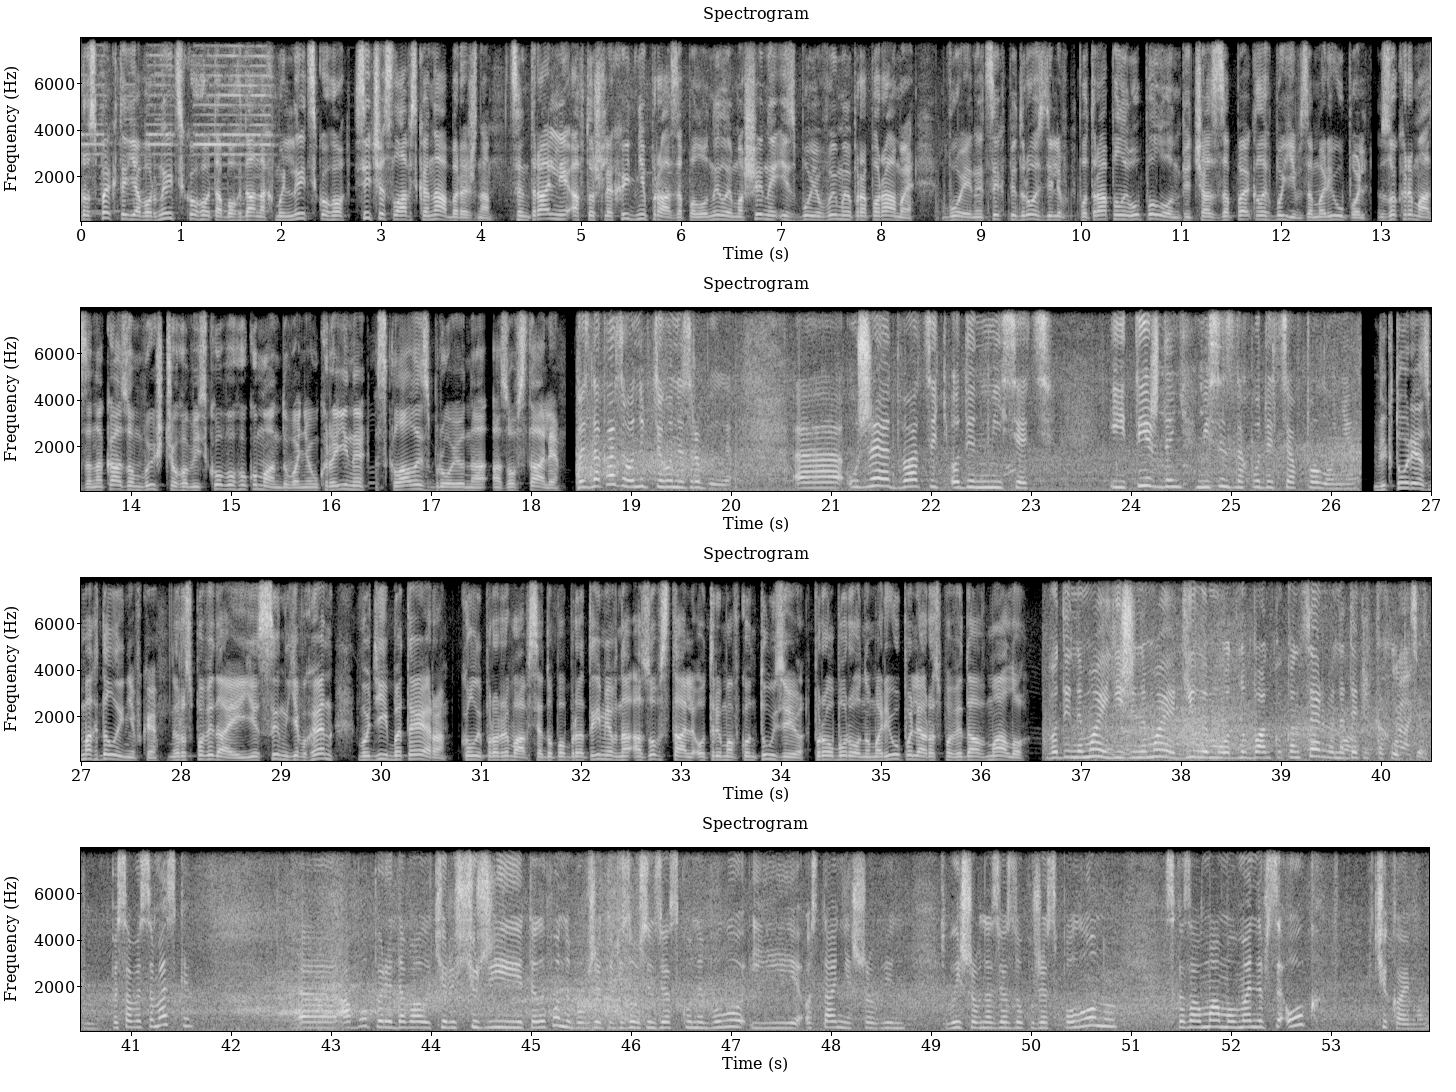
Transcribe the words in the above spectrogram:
Проспекти Яворницького та Богдана Хмельницького, Січеславська набережна. Центральні автошляхи Дніпра заполонили машини із бойовими прапорами. Воїни цих підрозділів потрапили у полон під час запеклих боїв за Маріуполь. Зокрема, за наказом вищого військового командування України склали зброю на Азовсталі. Без наказу вони б цього не зробили. Е, уже 21 місяць і тиждень мій син знаходиться в полоні. Вікторія з Магдалинівки розповідає, її син Євген водій БТРа. Коли проривався до побратимів на Азовсталь, отримав контузію. Про оборону Маріуполя розповідав мало. Води немає, їжі немає. Ділимо одну банку консерви на декілька хлопців. Писав смски е, або передавали через чужі телефони, бо вже тоді зовсім зв'язку не було. І останнє, що він вийшов на зв'язок уже з полону, сказав: мамо, в мене все ок, чекай мене.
